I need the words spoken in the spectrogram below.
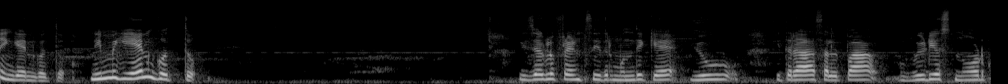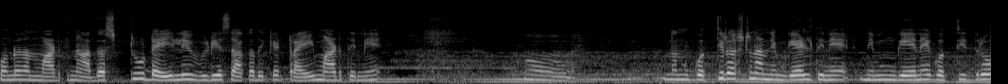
ನಿಂಗೇನು ಗೊತ್ತು. ನಿಮಗೇನು ಗೊತ್ತು? ನಿಜವಾಗ್ಲೂ ಫ್ರೆಂಡ್ಸ್ ಇದ್ರ ಮುಂದಕ್ಕೆ ಯು ಈ ಥರ ಸ್ವಲ್ಪ ವೀಡಿಯೋಸ್ ನೋಡಿಕೊಂಡು ನಾನು ಮಾಡ್ತೀನಿ. ಆದಷ್ಟು ಡೈಲಿ ವೀಡಿಯೋಸ್ ಹಾಕೋದಕ್ಕೆ ಟ್ರೈ ಮಾಡ್ತೀನಿ. ನನಗೆ ಗೊತ್ತಿರೋಷ್ಟು ನಾನು ನಿಮ್ಗೆ ಹೇಳ್ತೀನಿ. ನಿಮ್ಗೆ ಏನೇ ಗೊತ್ತಿದ್ದರೂ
